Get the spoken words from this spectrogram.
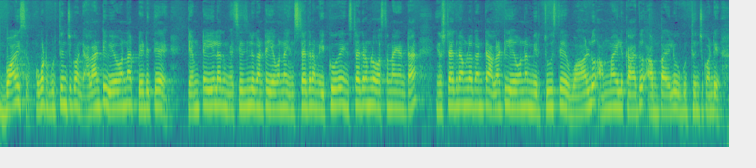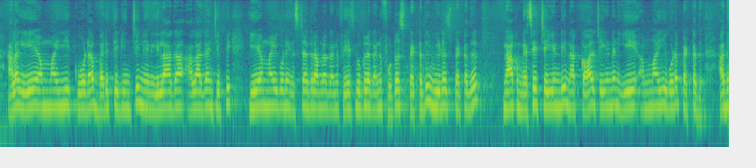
బాయ్స్ ఒకటి గుర్తుంచుకోండి. అలాంటివి ఏమన్నా పెడితే టెంప్ట్ అయ్యేలాగా మెసేజ్లు కంటే ఏమన్నా ఇన్స్టాగ్రామ్ ఎక్కువగా ఇన్స్టాగ్రామ్లో వస్తున్నాయంట. ఇన్స్టాగ్రామ్లో కంటే అలాంటివి ఏమన్నా మీరు చూస్తే వాళ్ళు అమ్మాయిలు కాదు అబ్బాయిలు గుర్తుంచుకోండి. అలాగే ఏ అమ్మాయి కూడా బరి తెగించి నేను ఇలాగా అలాగా అని చెప్పి ఏ అమ్మాయి కూడా ఇన్స్టాగ్రామ్లో కానీ ఫేస్బుక్లో కానీ ఫొటోస్ పెట్టదు వీడియోస్ పెట్టదు. నాకు మెసేజ్ చేయండి నాకు కాల్ చేయండి అని ఏ అమ్మాయి కూడా పెట్టదు. అది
